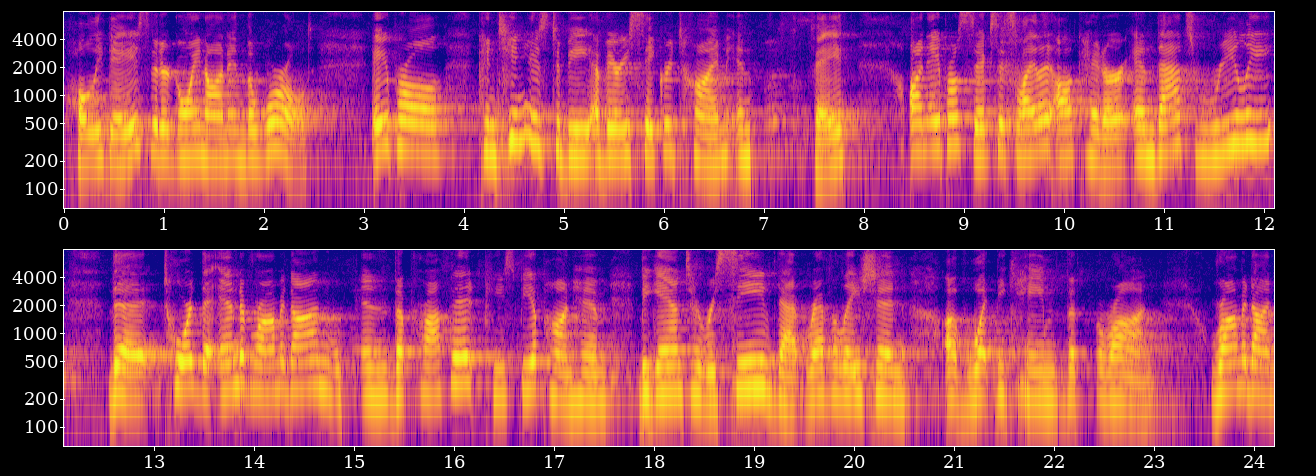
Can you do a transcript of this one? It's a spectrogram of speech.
holy days that are going on in the world. April continues to be a very sacred time in faith. On April 6th, it's Lailat al Qadr, and that's really The, toward the end of Ramadan, when the prophet, peace be upon him, began to receive that revelation of what became the Quran. Ramadan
